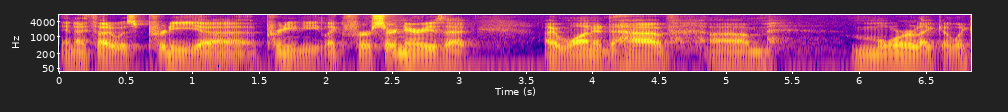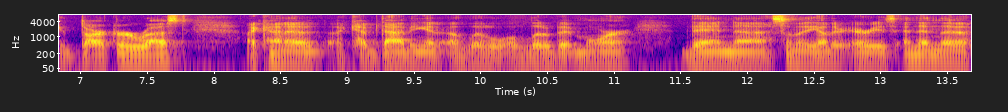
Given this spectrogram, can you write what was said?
And I thought it was pretty uh, pretty neat. Like for certain areas that I wanted to have um, more like a, like a darker rust, I kind of I kept dabbing it a little a little bit more than uh, some of the other areas. And then the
